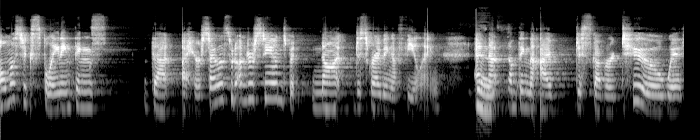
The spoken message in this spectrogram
almost explaining things that a hairstylist would understand, but not describing a feeling. And right. that's something that I've discovered too with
